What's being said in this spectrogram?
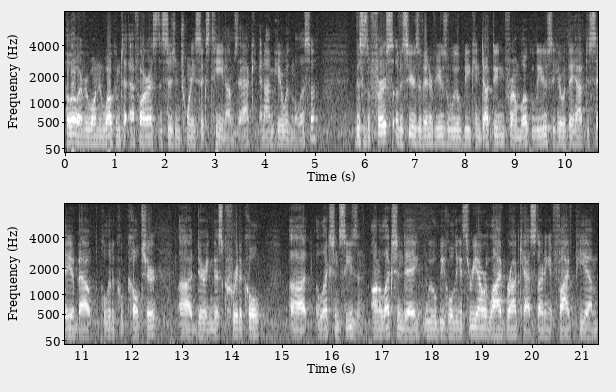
Hello, everyone, and welcome to FRS Decision 2016. I'm Zach, and I'm here with Melissa. This is the first of a series of interviews we'll be conducting from local leaders to hear what they have to say about political culture uh, during this critical uh, election season. On election day, we will be holding a three-hour live broadcast starting at 5 p.m.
